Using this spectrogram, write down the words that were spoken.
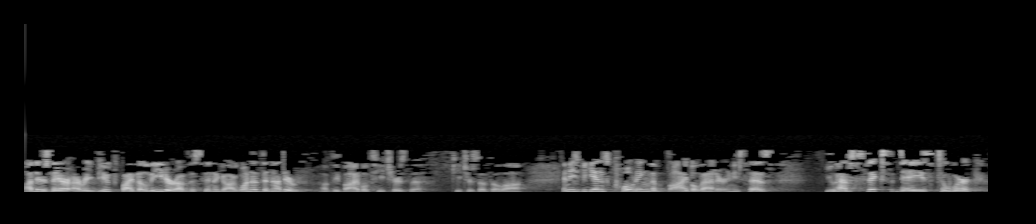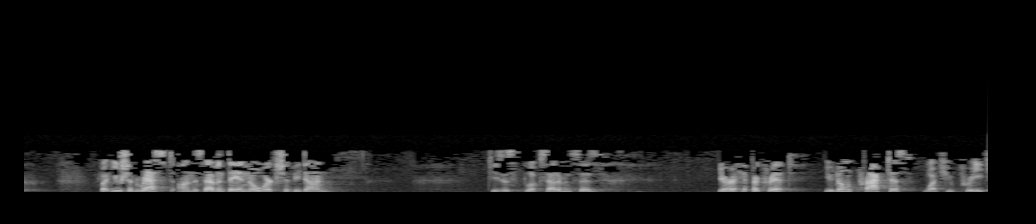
others there are rebuked by the leader of the synagogue, one of the another of the Bible teachers, the teachers of the law. And he begins quoting the Bible at her, and he says, You have six days to work, but you should rest on the seventh day, and no work should be done. Jesus looks at him and says, You're a hypocrite. You don't practice what you preach.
